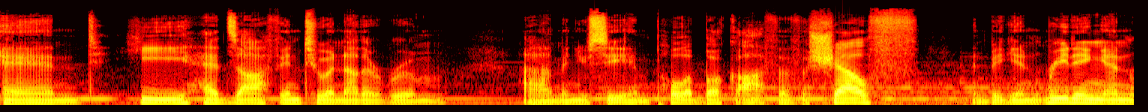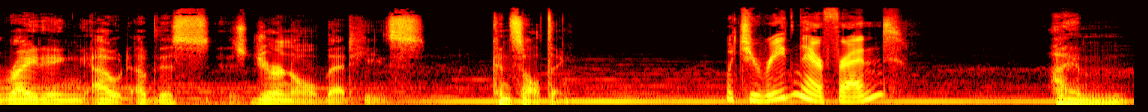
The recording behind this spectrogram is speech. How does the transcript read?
and he heads off into another room. Um, and you see him pull a book off of a shelf and begin reading and writing out of this, this journal that he's consulting. What you reading there, friend? I am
